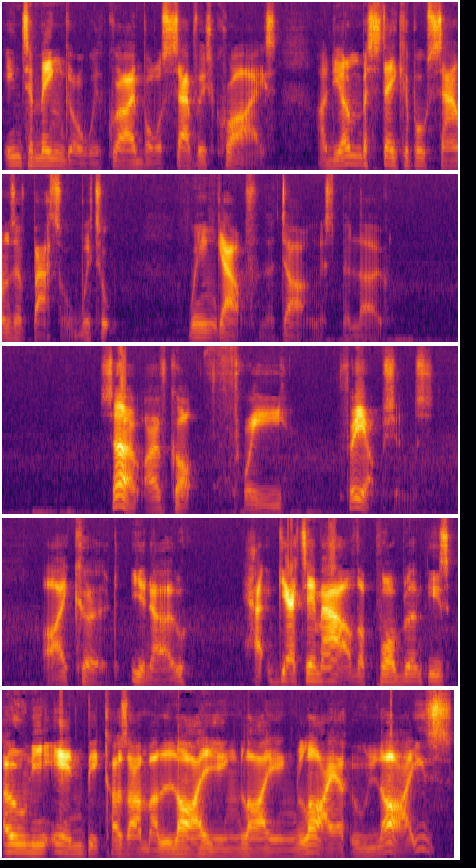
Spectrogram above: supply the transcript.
intermingle with Grybor's savage cries, and the unmistakable sounds of battle whittle, wing out from the darkness below. So I've got three, three options. I could, you know, ha- get him out of the problem he's only in because I'm a lying, lying liar who lies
